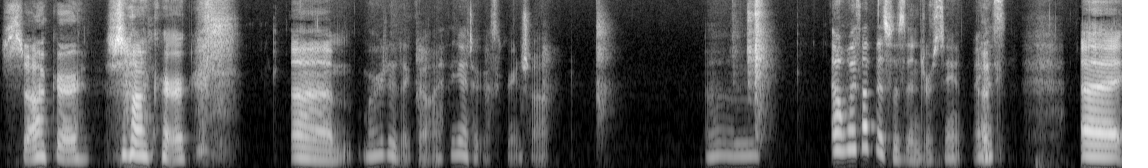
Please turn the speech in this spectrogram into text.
Shocker. Shocker. Um, where did it go? I think I took a screenshot. Um, oh, I thought this was interesting. I guess. Uh,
